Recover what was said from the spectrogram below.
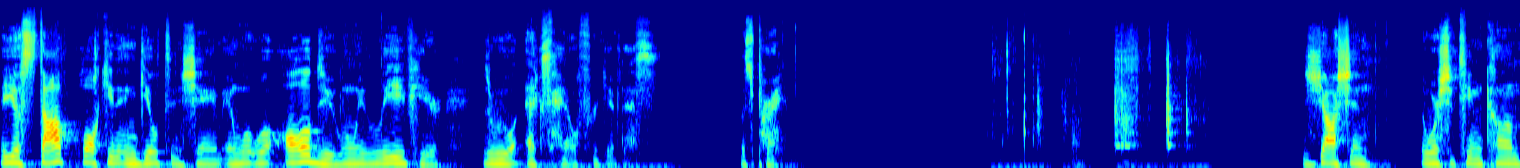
That you'll stop walking in guilt and shame. And what we'll all do when we leave here is we will exhale forgiveness. Let's pray. Josh and the worship team come,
